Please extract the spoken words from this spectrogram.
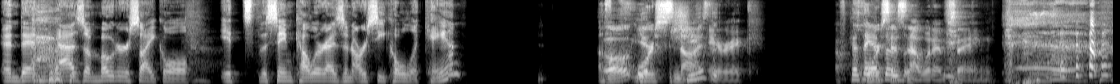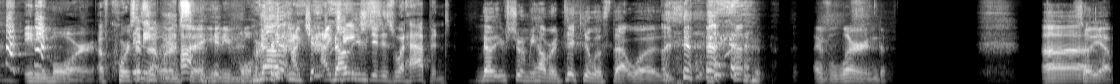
and then as a motorcycle, it's the same color as an RC Cola can. Of Oh, yeah, course she not, is the- Eric. Of 'Cause they have course, that's not what I'm saying anymore. Of course, that's Any- not what I'm saying anymore. No, I, ch- I changed you've- it, is what happened. Now that you've shown me how ridiculous that was. I've learned. Uh, so yeah,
